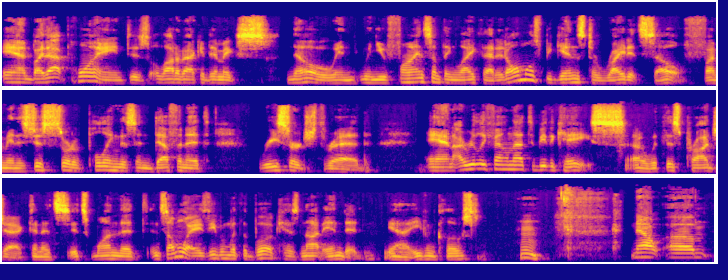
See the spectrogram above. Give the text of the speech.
and by that point, as a lot of academics know, when, when you find something like that, it almost begins to write itself. I mean, it's just sort of pulling this indefinite research thread. And I really found that to be the case uh, with this project. And it's, it's one that, in some ways, even with the book, has not ended. Yeah, even close. Hmm. Now, um,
